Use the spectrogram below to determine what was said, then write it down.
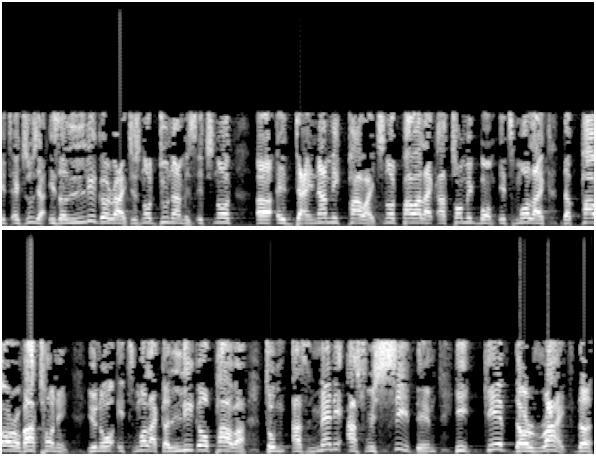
it's exousia. It's a legal right. It's not dunamis. It's not uh, a dynamic power. It's not power like atomic bomb. It's more like the power of attorney. You know, it's more like a legal power. To as many as received him, he gave the right, the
